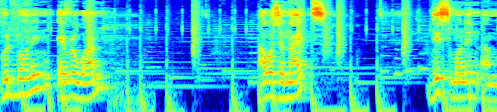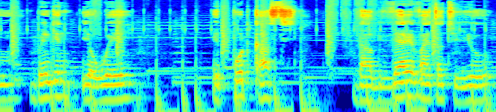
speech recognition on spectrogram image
Good morning, everyone. How was your night? This morning, I'm bringing your way a podcast that will be very vital to you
